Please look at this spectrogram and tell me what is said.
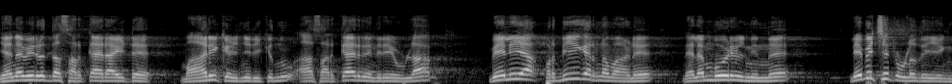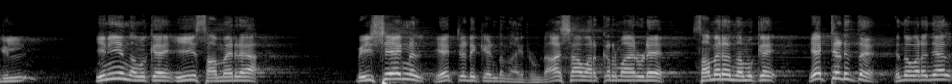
ജനവിരുദ്ധ സർക്കാരായിട്ട് മാറിക്കഴിഞ്ഞിരിക്കുന്നു. ആ സർക്കാരിനെതിരെയുള്ള വലിയ പ്രതികരണമാണ് നിലമ്പൂരിൽ നിന്ന് ലഭിച്ചിട്ടുള്ളത് എങ്കിൽ ഇനിയും നമുക്ക് ഈ സമര വിഷയങ്ങൾ ഏറ്റെടുക്കേണ്ടതായിട്ടുണ്ട്. ആശാ വർക്കർമാരുടെ സമരം നമുക്ക് ഏറ്റെടുത്ത് എന്ന് പറഞ്ഞാൽ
